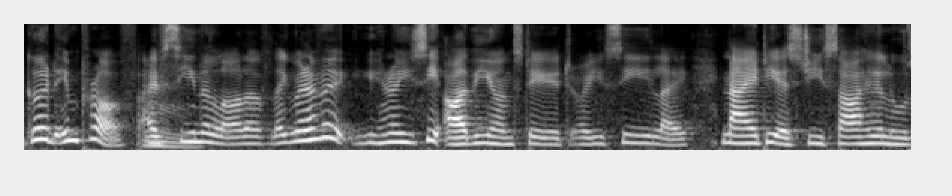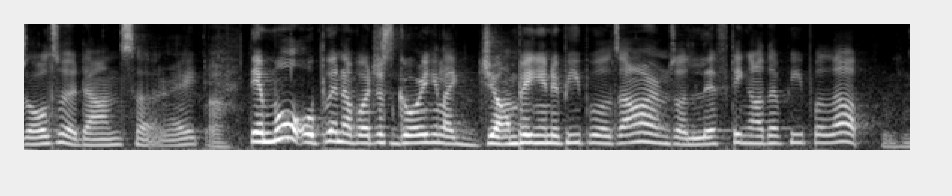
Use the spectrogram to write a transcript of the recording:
good improv. I've Mm. seen a lot of like whenever you know you see Adi on stage or you see like in IITSG Sahil who's also a dancer, right? Ah. They're more open about just going like jumping into people's arms or lifting other people up Mm-hmm.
